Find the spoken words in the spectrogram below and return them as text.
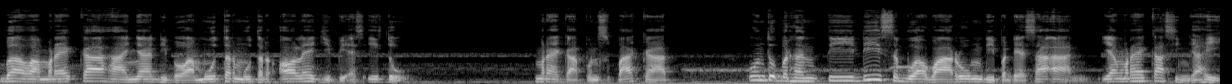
bahwa mereka hanya dibawa muter-muter oleh GPS itu. Mereka pun sepakat untuk berhenti di sebuah warung di pedesaan yang mereka singgahi.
